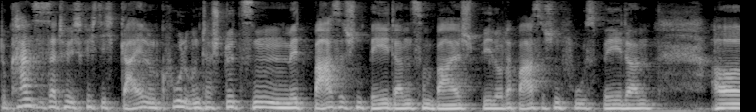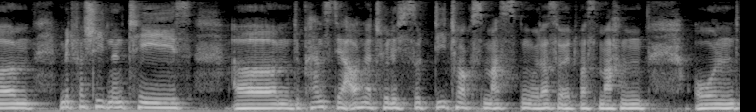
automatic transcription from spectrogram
du kannst es natürlich richtig geil und cool unterstützen mit basischen Bädern zum Beispiel oder basischen Fußbädern, ähm, mit verschiedenen Tees. Ähm, du kannst ja auch natürlich so Detox-Masken oder so etwas machen und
